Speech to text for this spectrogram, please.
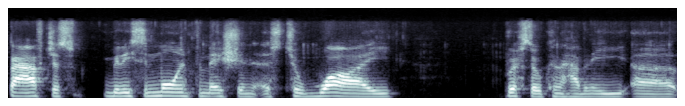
Bath just releasing more information as to why Bristol couldn't have any, uh,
